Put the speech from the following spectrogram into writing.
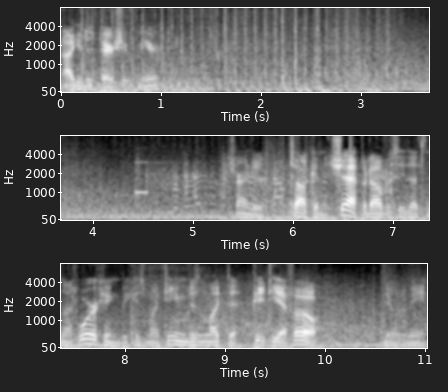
I can just parachute from here. trying to talk in the chat, but obviously that's not working because my team doesn't like the PTFO. You know what I mean?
